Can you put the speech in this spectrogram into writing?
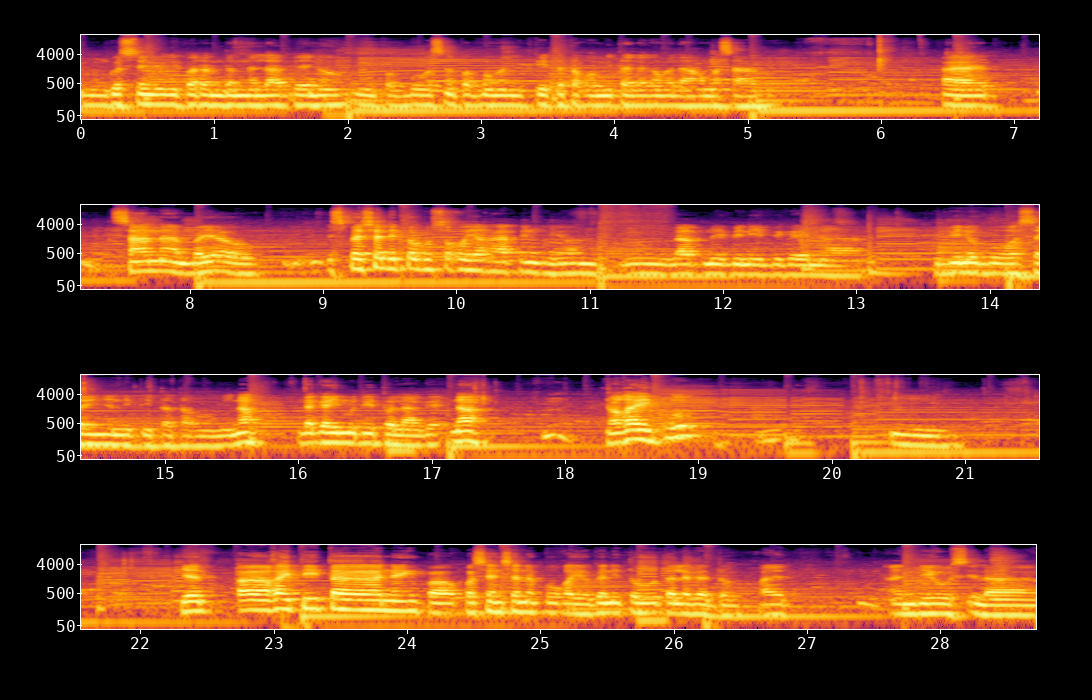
Mm, gusto niyo iparamdam na love eh, no? Yung pagbuhos ng pagmamahal ni Tita Takumi talaga wala akong masabi. At sana bayaw, especially to gusto ko yakapin mo yun, yung love na ibinibigay na ibinubuhos sa inyo ni Tita Takumi. Na, lagay mo dito lagi. Na, okay. Mm. Yan, ah, kay Tita Neng pa, pasensya na po kayo. Ganito ho talaga to. Kahit hindi ho sila,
